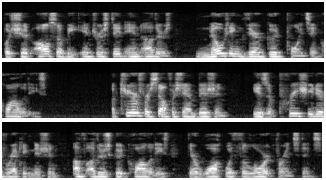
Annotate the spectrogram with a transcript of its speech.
but should also be interested in others, noting their good points and qualities. A cure for selfish ambition is appreciative recognition of others' good qualities, their walk with the Lord, for instance.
